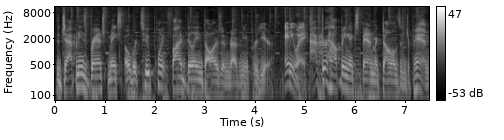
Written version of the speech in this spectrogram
the Japanese branch makes over $2.5 billion in revenue per year. Anyway, after helping expand McDonald's in Japan,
